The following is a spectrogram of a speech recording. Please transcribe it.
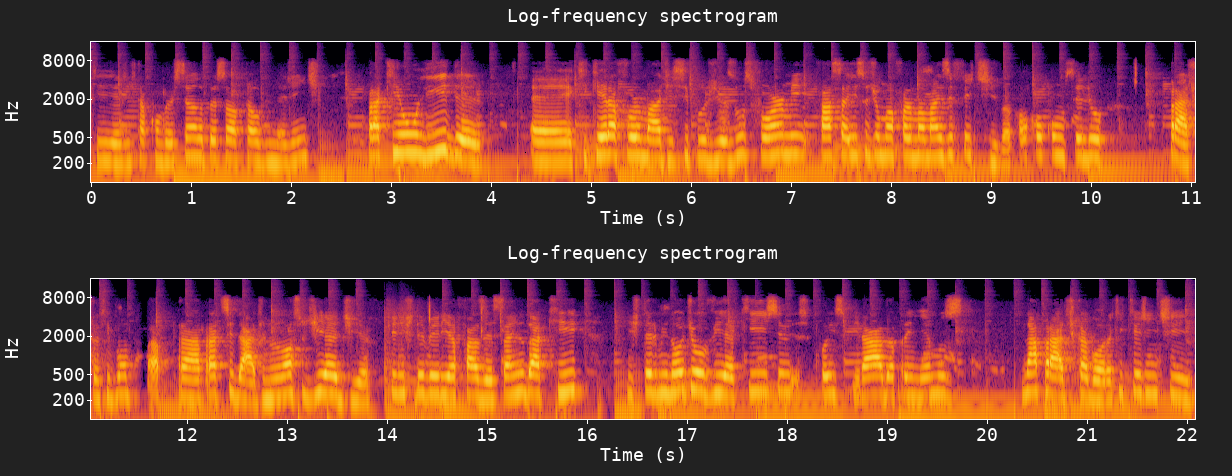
que a gente está conversando, o pessoal que está ouvindo a gente, para que um líder é, que queira formar discípulos de Jesus, forme, faça isso de uma forma mais efetiva. Qual é o conselho prático aqui? Vamos para a praticidade, no nosso dia a dia. O que a gente deveria fazer? Saindo daqui, a gente terminou de ouvir aqui, foi inspirado, aprendemos na prática agora. O que, que a gente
